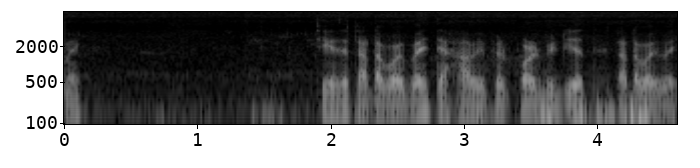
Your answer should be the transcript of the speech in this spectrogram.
অনেক। ঠিক আছে, টাটা বাই বাই দেখা হবে পরের ভিডিওতে টাটা বাই বাই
